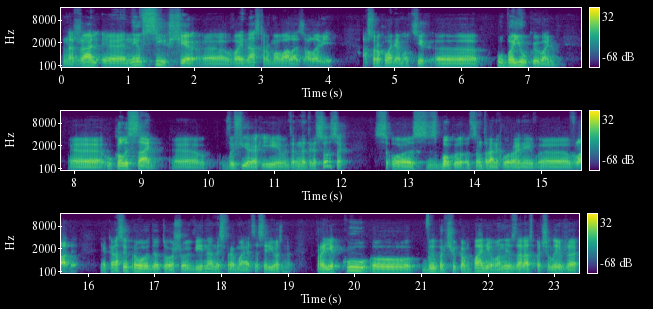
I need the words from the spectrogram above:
На жаль, е, не всіх ще е, війна сформувалась в голові, а з урахуванням оцих убаюкувань, уколисань е, в ефірах і в інтернет-ресурсах з, з боку центральних органів е, влади, якраз і приводить до того, що війна не сприймається серйозно. Про яку о, виборчу кампанію вони зараз почали вже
